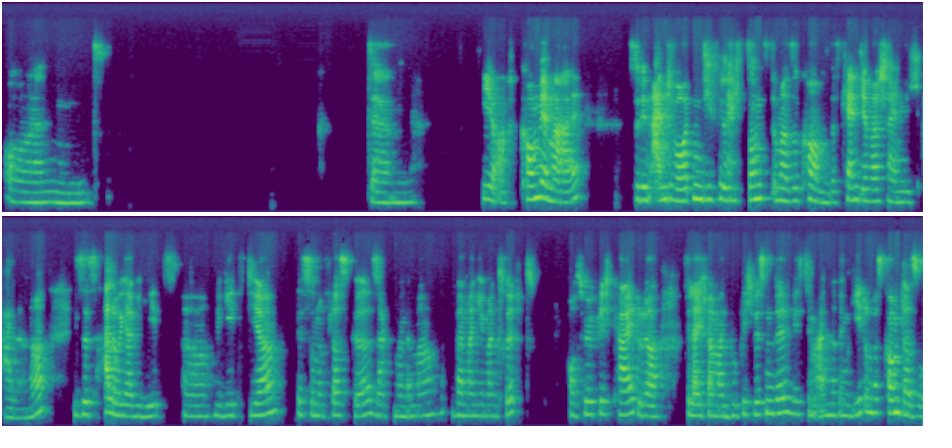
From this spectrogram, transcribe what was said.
Und dann, ja, kommen wir mal zu den Antworten, die vielleicht sonst immer so kommen. Das kennt ihr wahrscheinlich alle. Ne? Dieses Hallo, ja, wie geht's? Äh, wie geht's dir? Ist so eine Floske, sagt man immer, wenn man jemanden trifft aus Höflichkeit oder vielleicht, weil man wirklich wissen will, wie es dem anderen geht und was kommt da so.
